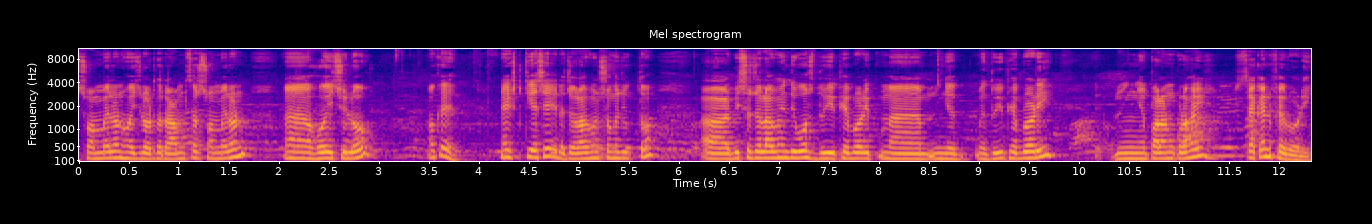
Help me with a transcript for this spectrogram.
সম্মেলন হয়েছিল অর্থাৎ রামসার সম্মেলন হয়েছিল। ওকে নেক্সট কী আছে? এটা জলাভূমির সঙ্গে যুক্ত। আর বিশ্ব জলাভূমি দিবস দুই ফেব্রুয়ারি দুই ফেব্রুয়ারি পালন করা হয় সেকেন্ড ফেব্রুয়ারি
